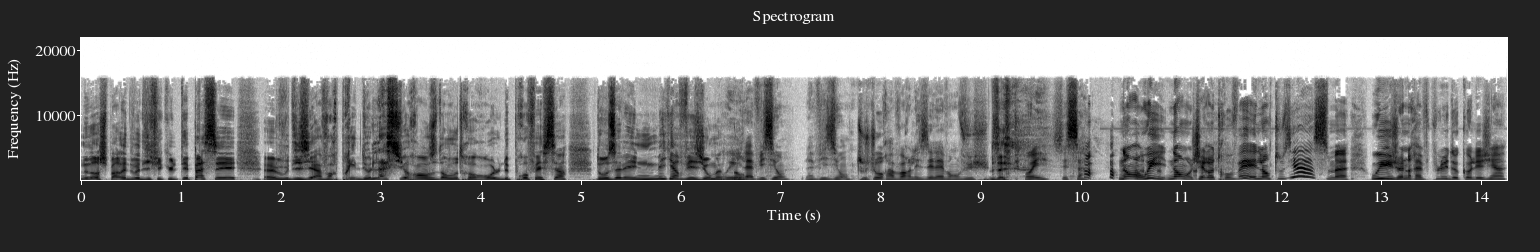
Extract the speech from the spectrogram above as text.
non, non, je parlais de vos difficultés passées. Euh, vous disiez avoir pris de l'assurance dans votre rôle de professeur, dont vous avez une meilleure vision Oui, maintenant. la vision, la vision, toujours avoir les élèves en vue. Oui, c'est ça. Non, oui, non, j'ai retrouvé l'enthousiasme. Oui, je ne rêve plus de collégiens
